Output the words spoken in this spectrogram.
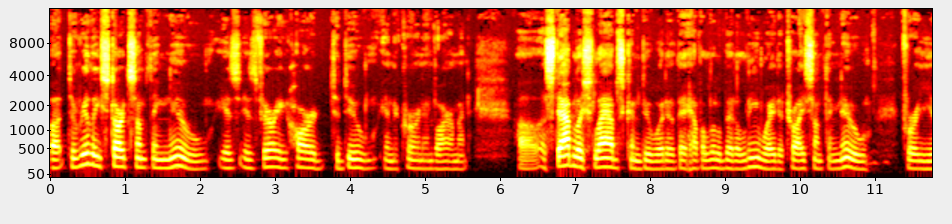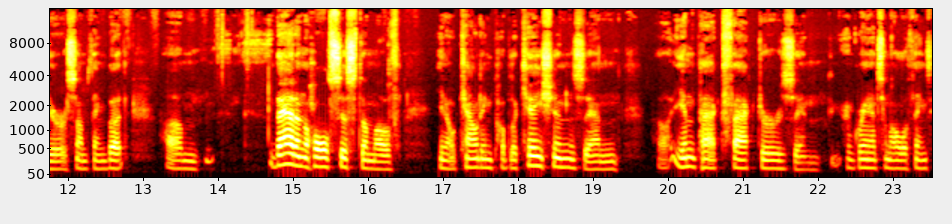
But to really start something new is, is very hard to do in the current environment. Uh, established labs can do it if they have a little bit of leeway to try something new for a year or something. But um, that and the whole system of, you know, counting publications and uh, impact factors and grants and all the things.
